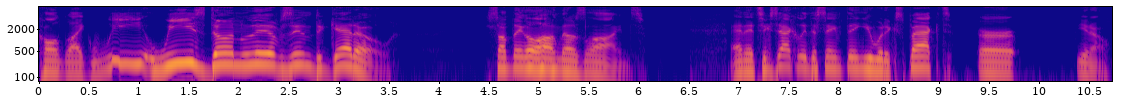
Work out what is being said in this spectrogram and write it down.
called like We We's Done Lives in the Ghetto. Something along those lines. And it's exactly the same thing you would expect, or you know,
